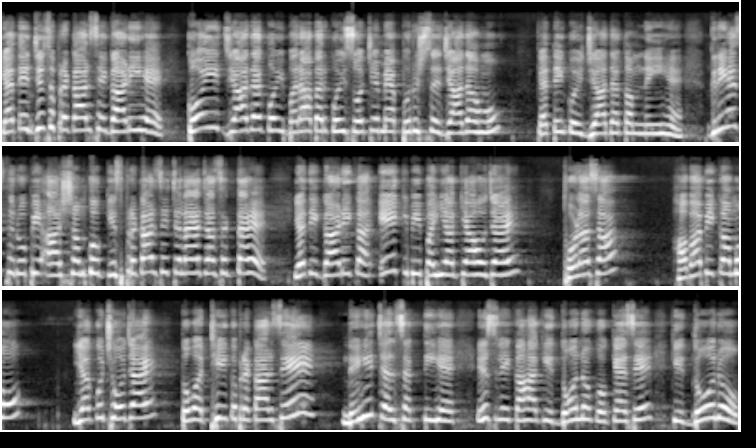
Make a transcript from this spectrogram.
कहते हैं, जिस प्रकार से गाड़ी है, कोई ज़्यादा, कोई बराबर, कोई सोचे, मैं पुरुष से ज़्यादा हूँ, कहते हैं, कोई ज़्यादा कम नहीं है। गृहस्थ रूपी आश्रम को किस प्रकार से चलाया जा सकता है? यदि गाड़ी का एक भी पहिया क्या हो जाए, थोड़ा सा हवा भी कम हो या कुछ हो जाए तो वह ठीक प्रकार से नहीं चल सकती है। इसलिए कहा कि दोनों को कैसे? कि दोनों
